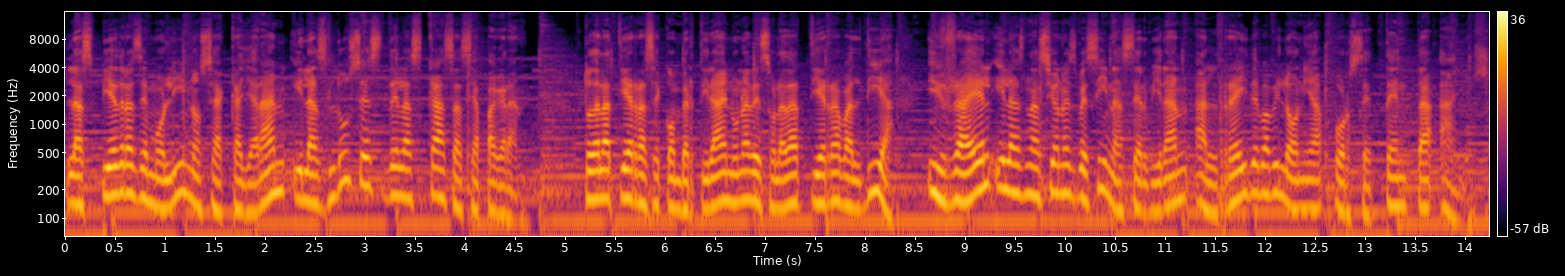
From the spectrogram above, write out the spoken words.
Las piedras de molino se acallarán y las luces de las casas se apagarán. Toda la tierra se convertirá en una desolada tierra baldía. Israel y las naciones vecinas servirán al rey de Babilonia por setenta años.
